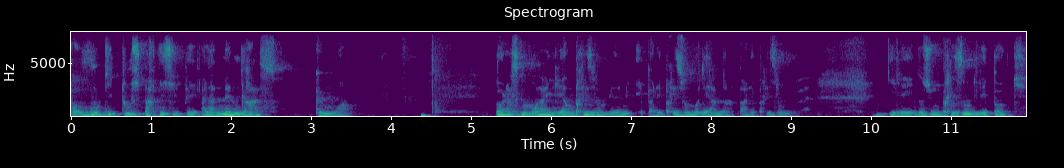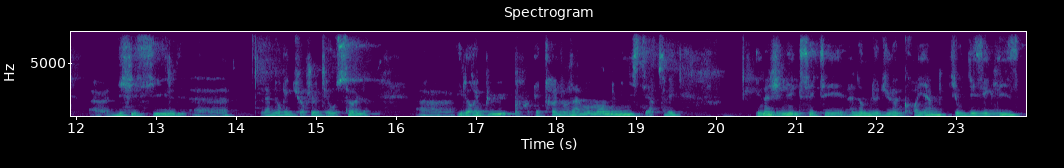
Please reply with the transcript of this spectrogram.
alors vous qui tous participez à la même grâce que moi. Paul, à ce moment-là, il est en prison, mes amis, et pas les prisons modernes, hein, pas les prisons. Euh, il est dans une prison de l'époque, euh, difficile, euh, la nourriture jetée au sol. il aurait pu être dans un moment de ministère. Vous savez, imaginez que c'était un homme de Dieu incroyable qui ouvre des églises,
